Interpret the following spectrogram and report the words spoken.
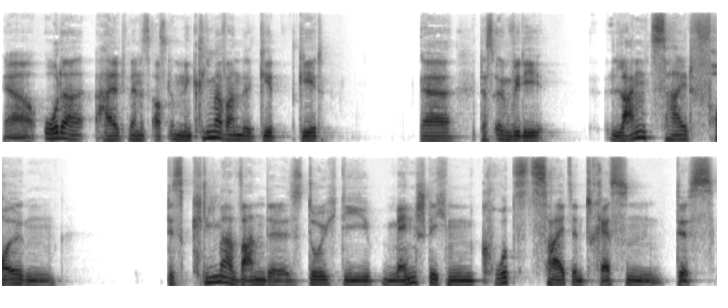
Ja, oder halt, wenn es oft um den Klimawandel geht, geht, äh, dass irgendwie die Langzeitfolgen des Klimawandels durch die menschlichen Kurzzeitinteressen des,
